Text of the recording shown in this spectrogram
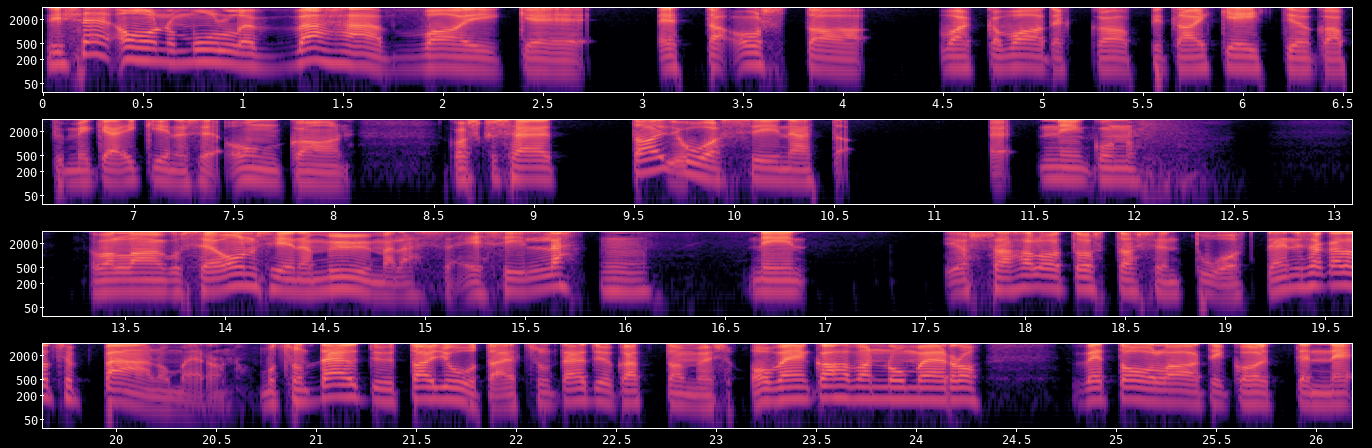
niin se on mulle vähän vaikea, että ostaa vaikka vaatekaappi tai keittiökaappi, mikä ikinä se onkaan, koska sä et tajua siinä, että eh, niin kun, tavallaan kun se on siinä myymälässä esillä, Mm. niin jos sä haluat ostaa sen tuotteen, niin sä katsot sen päänumeron. Mutta sun täytyy tajuta, että sun täytyy katsoa myös ovenkahvan numero, vetolaatikoitten ne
